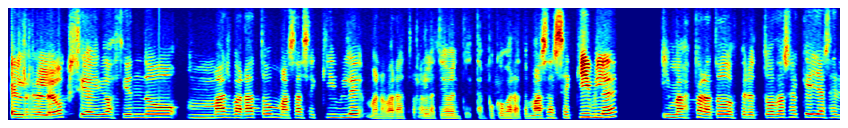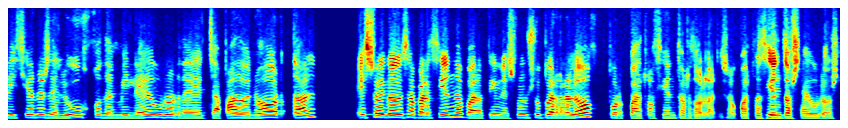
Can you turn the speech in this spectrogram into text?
el reloj se ha ido haciendo más barato, más asequible, bueno, barato relativamente, tampoco barato, más asequible y más para todos, pero todas aquellas ediciones de lujo de mil euros, de chapado en oro, tal, eso ha ido desapareciendo para tienes un super reloj por 400 dólares o 400 euros.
